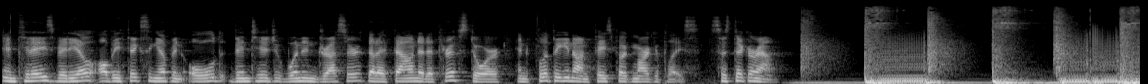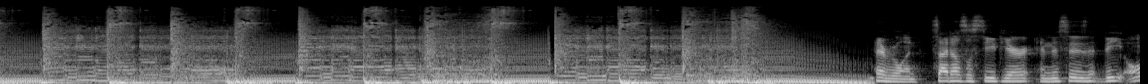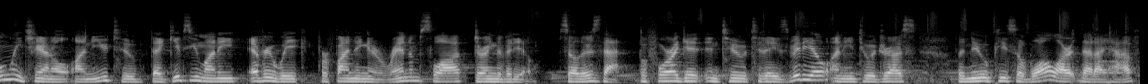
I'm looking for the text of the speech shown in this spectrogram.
In today's video, I'll be fixing up an old vintage wooden dresser that I found at a thrift store and flipping it on Facebook Marketplace. So stick around. Side Hustle Steve here, and this is the only channel on YouTube that gives you money every week for finding a random sloth during the video. So there's that. Before I get into today's video, I need to address the new piece of wall art that I have.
